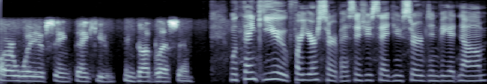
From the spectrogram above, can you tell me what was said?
our way of saying thank you and God bless them. Well, thank you for your service. As you said, you served in Vietnam.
